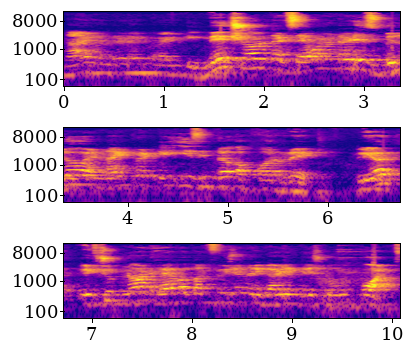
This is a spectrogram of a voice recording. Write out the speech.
920. Make sure that 700 is below and 920 is in the upper range. Clear? It should not have a confusion regarding these two points.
